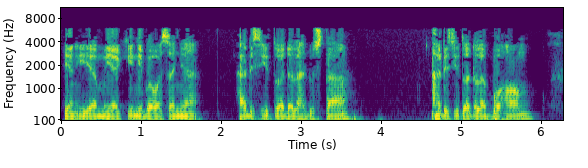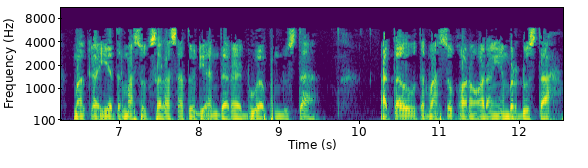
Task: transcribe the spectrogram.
yang ia meyakini bahwasanya hadis itu adalah dusta, hadis itu adalah bohong, maka ia termasuk salah satu di antara dua pendusta atau termasuk orang-orang yang berdusta.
